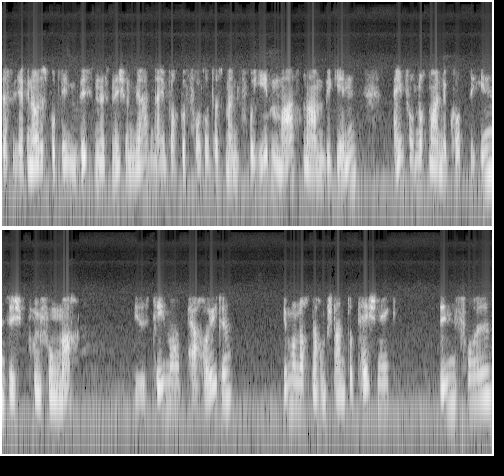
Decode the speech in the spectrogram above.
das ist ja genau das Problem, wir wissen es nicht. Und wir hatten einfach gefordert, dass man vor jedem Maßnahmenbeginn einfach nochmal eine kurze In-sich-Prüfung macht, dieses Thema per heute, immer noch nach dem Stand der Technik, sinnvoll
